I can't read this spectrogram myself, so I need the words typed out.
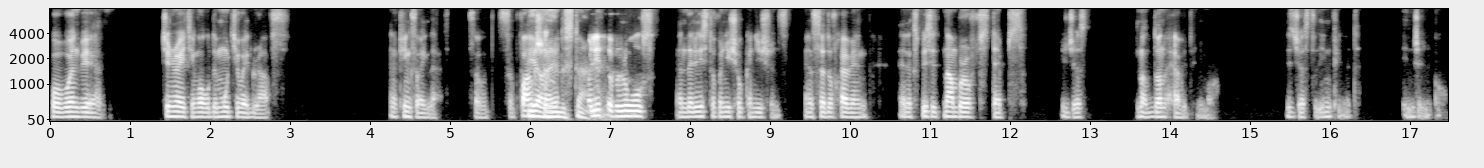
for when we are generating all the multi-way graphs and things like that. So it's a function, yeah, I understand. a list of rules and a list of initial conditions instead of having an explicit number of steps. You just not don't have it anymore. It's just infinite in general.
